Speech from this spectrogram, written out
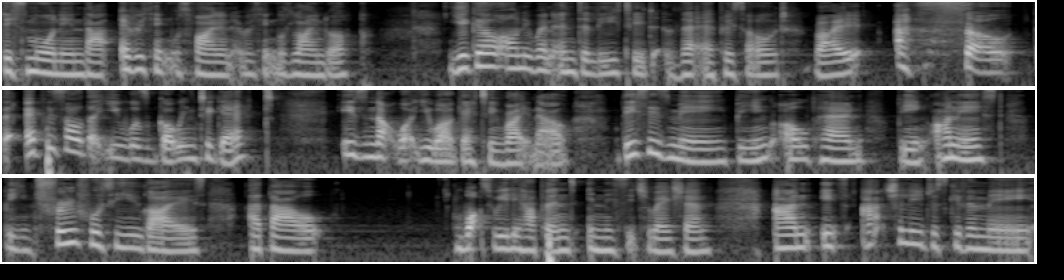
this morning that everything was fine and everything was lined up. Your girl only went and deleted the episode, right? So the episode that you was going to get is not what you are getting right now. This is me being open, being honest, being truthful to you guys about what's really happened in this situation. And it's actually just given me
